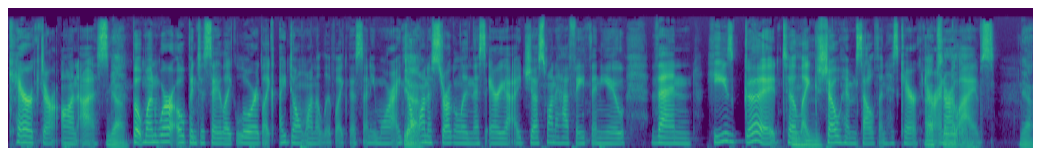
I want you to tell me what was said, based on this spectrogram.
character on us Yeah. but when we're open to say like lord like i don't want to live like this anymore i don't Yeah. want to struggle in this area i just want to have faith in you then he's good to like show himself and his character in our Mm-hmm. Lives Yeah.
